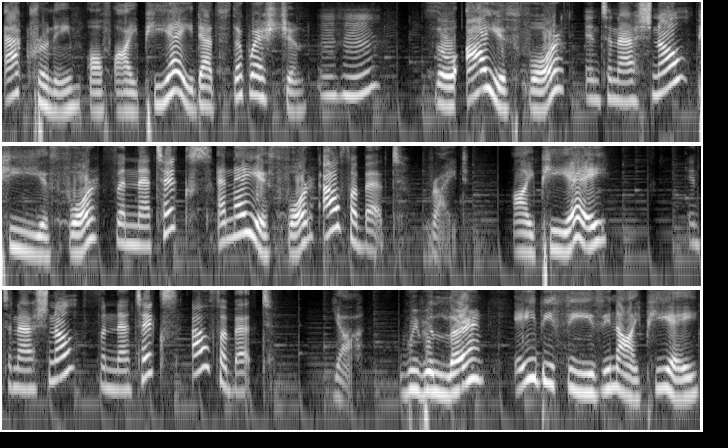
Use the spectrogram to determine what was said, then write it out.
acronym of IPA? That's the question. Mm-hmm. So, I is for, International P is for, Phonetics and A is for. Alphabet. Right. IPA, International Phonetics Alphabet. yeah. We will learn ABCs in IPA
